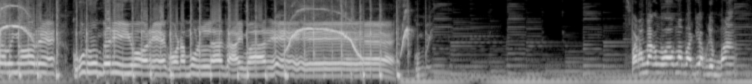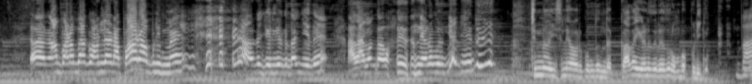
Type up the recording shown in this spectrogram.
சபையோரே கூடும் பெரியோரே குணமுள்ள தாய்மாரே படம் பார்க்க போகாம பாட்டி அப்படிம்பான் நான் படம் பார்க்க வரலடா பாரு அப்படிமே அவனை சொல்லியிருக்க தான் செய்யுது அதெல்லாம் நினைவு இருக்கே செய்யுது சின்ன வயசுலேயே அவருக்கு வந்து இந்த கதை எழுதுறது ரொம்ப பிடிக்கும். வா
